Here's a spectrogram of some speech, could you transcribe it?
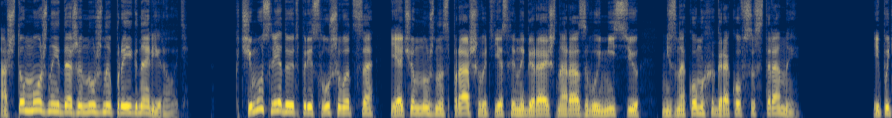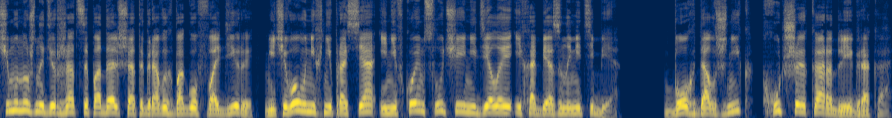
а что можно и даже нужно проигнорировать. К чему следует прислушиваться и о чем нужно спрашивать, если набираешь на разовую миссию незнакомых игроков со стороны? И почему нужно держаться подальше от игровых богов Вальдиры, ничего у них не прося и ни в коем случае не делая их обязанными тебе? Бог-должник – худшая кара для игрока,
